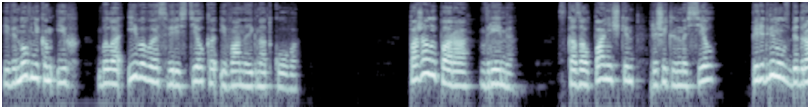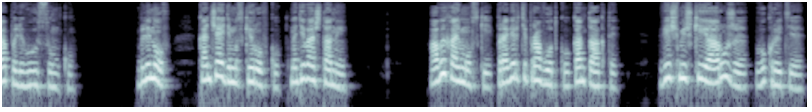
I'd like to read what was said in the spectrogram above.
и виновником их была ивовая свиристелка Ивана Игнаткова. «Пожалуй, пора, время», — сказал Паничкин, решительно сел, передвинул с бедра полевую сумку. «Блинов, кончай демаскировку, надевай штаны. А вы, Хаймовский, проверьте проводку, контакты. Вещь, мешки и оружие в укрытие».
